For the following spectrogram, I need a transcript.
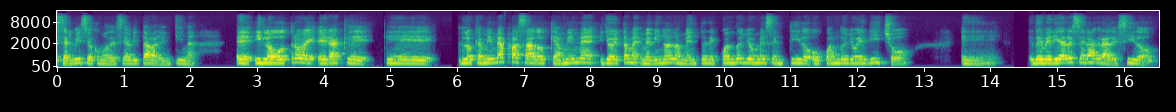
servicio, como decía ahorita Valentina. Eh, y lo otro e, era que, que lo que a mí me ha pasado, que a mí me, yo ahorita me, me vino a la mente de cuando yo me he sentido o cuando yo he dicho, eh, debería de ser agradecido.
